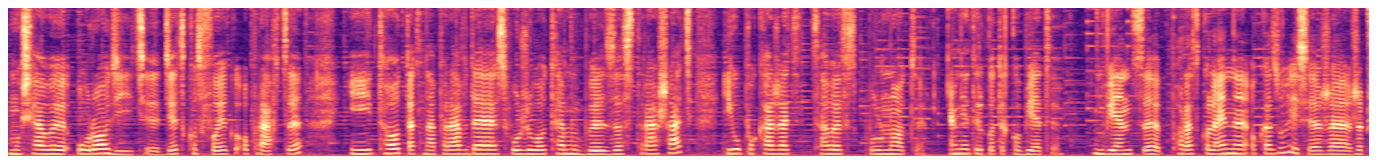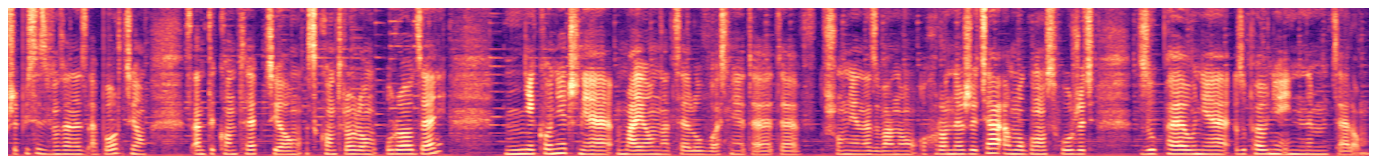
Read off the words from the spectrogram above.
musiały urodzić dziecko swojego oprawcy, i to tak naprawdę służyło temu, by zastraszać i upokarzać całe wspólnoty, a nie tylko te kobiety. Więc e, po raz kolejny okazuje się, że, że przepisy związane z aborcją, z antykoncepcją, z kontrolą urodzeń niekoniecznie mają na celu właśnie tę te, te szumnie nazwaną ochronę życia, a mogą służyć zupełnie, zupełnie innym celom.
